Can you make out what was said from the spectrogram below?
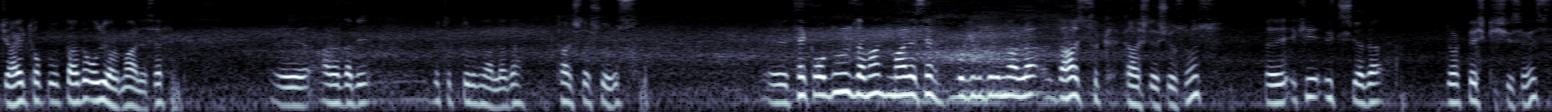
cahil topluluklarda oluyor maalesef. E, arada bir bu tip durumlarla da karşılaşıyoruz. E, tek olduğunuz zaman maalesef bu gibi durumlarla daha sık karşılaşıyorsunuz. 2, 3 ya da 4-5 kişisiniz.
